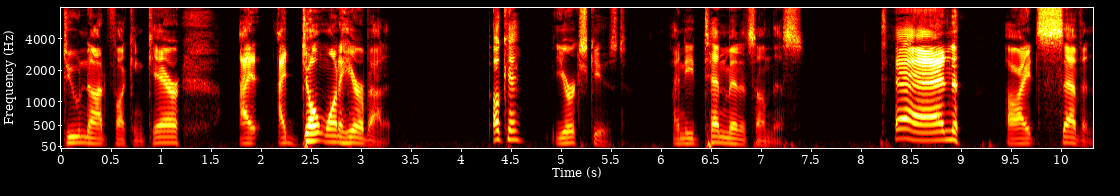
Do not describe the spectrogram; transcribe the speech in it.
do not fucking care. I, I don't want to hear about it. Okay, you're excused. I need 10 minutes on this. 10. All right, 7.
